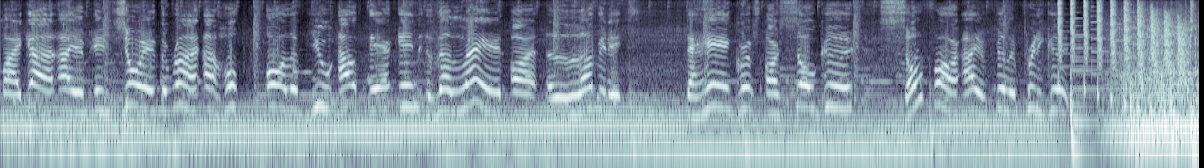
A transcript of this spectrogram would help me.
My God, I am enjoying the ride. I hope all of you out there in the land are loving it. The hand grips are so good. So far, I am feeling pretty good.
